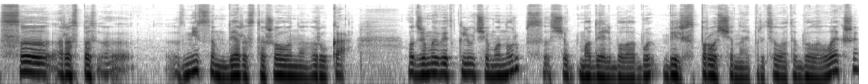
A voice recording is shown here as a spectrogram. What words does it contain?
з, розпо... з місцем, де розташована рука. Отже, ми відключимо NURBS, щоб модель була більш спрощена і працювати було легше.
